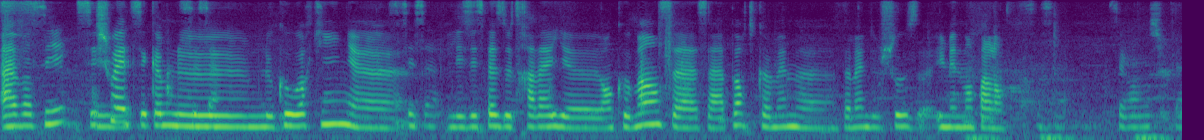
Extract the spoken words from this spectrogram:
à avancer. C'est Et chouette, c'est comme le, le coworking, euh, ça. les espaces de travail euh, en commun, ça, ça apporte quand même euh, pas mal de choses humainement parlant. C'est ça. C'est vraiment super.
